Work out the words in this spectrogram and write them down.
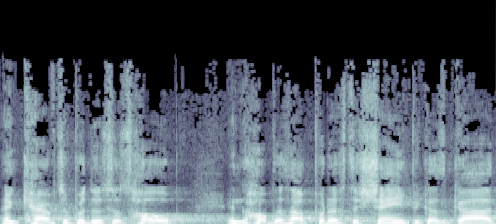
and character produces hope, and the hope does not put us to shame because God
